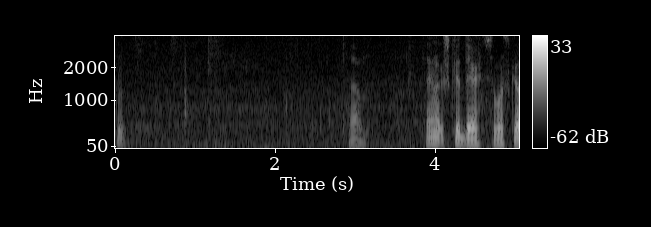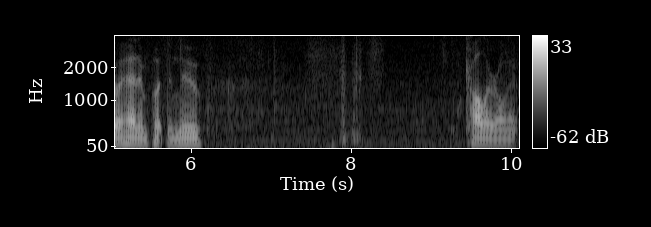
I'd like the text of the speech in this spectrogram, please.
Hmm. So, thing looks good there. So let's go ahead and put the new collar on it.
